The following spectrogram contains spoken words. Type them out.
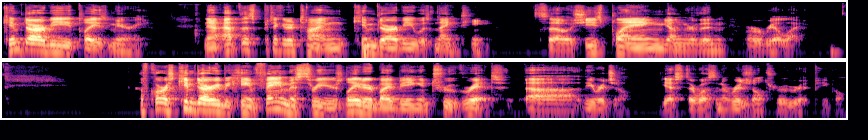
Kim Darby plays Miri. Now, at this particular time, Kim Darby was 19. So she's playing younger than her real life. Of course, Kim Darby became famous three years later by being in True Grit, uh, the original. Yes, there was an original True Grit, people,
